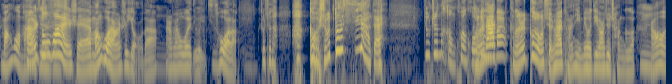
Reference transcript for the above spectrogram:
芒果吗？好像是东方还是谁，芒果好像是有的，嗯反正我我记错了，就觉得啊，搞什么东西啊，在 就真的很困惑。可能大六幺八，可能是各种选出来团体没有地方去唱歌，嗯，然后。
